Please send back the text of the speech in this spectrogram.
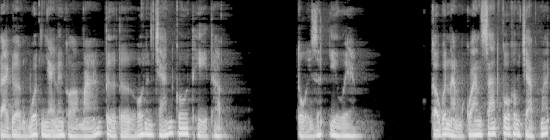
Khải Cường buốt nhẹ lên gò má, Từ từ hôn lên chán cô thì thầm. Tôi rất yêu em. Cậu cứ nằm quan sát cô không chạp mắt.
